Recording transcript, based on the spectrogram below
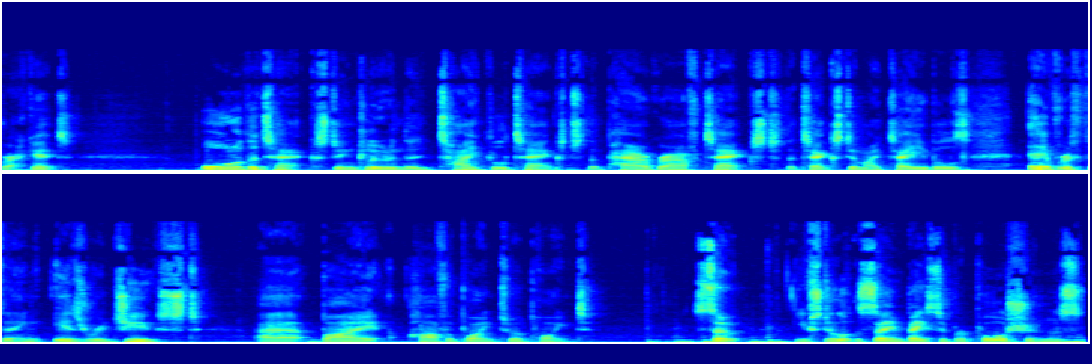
bracket, all of the text, including the title text, the paragraph text, the text in my tables, everything is reduced uh, by half a point to a point. So you've still got the same basic proportions,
